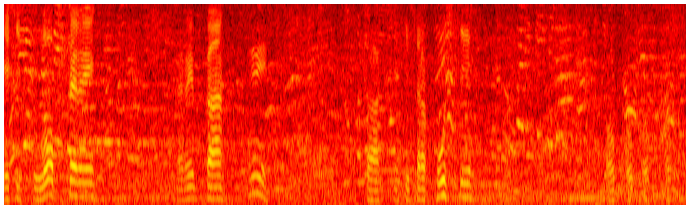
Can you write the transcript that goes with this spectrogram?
Якісь лобстери, рибка. Так, якісь ракушки. Оп, оп, оп, оп. От.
